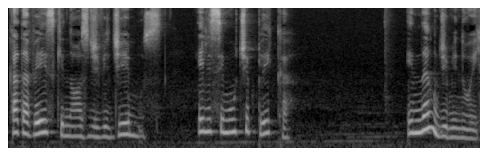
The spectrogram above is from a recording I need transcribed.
cada vez que nós dividimos, ele se multiplica e não diminui.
